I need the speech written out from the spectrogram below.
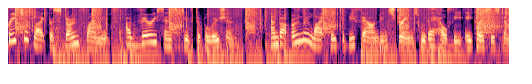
Creatures like the stonefly nymph are very sensitive to pollution and are only likely to be found in streams with a healthy ecosystem.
